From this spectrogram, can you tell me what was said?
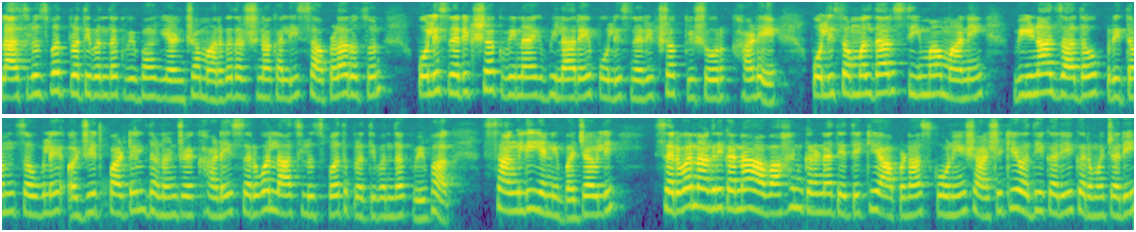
लाचलुचपत प्रतिबंधक विभाग यांच्या मार्गदर्शनाखाली सापळा रचून पोलीस निरीक्षक विनायक भिलारे पोलीस निरीक्षक किशोर खाडे पोलीस अंमलदार सीमा माने वीणा जाधव प्रीतम चौगले अजित पाटील धनंजय खाडे सर्व लाचलुचपत प्रतिबंधक विभाग सांगली यांनी बजावली. सर्व नागरिकांना आवाहन करण्यात येते की आपणास कोणी शासकीय अधिकारी कर्मचारी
